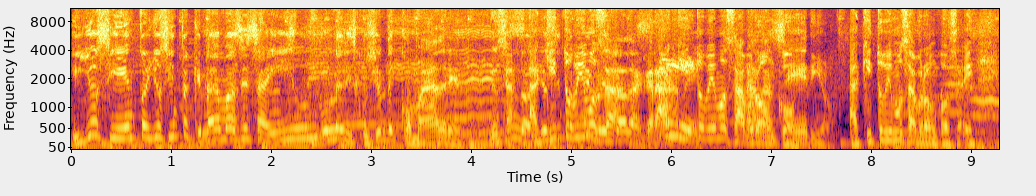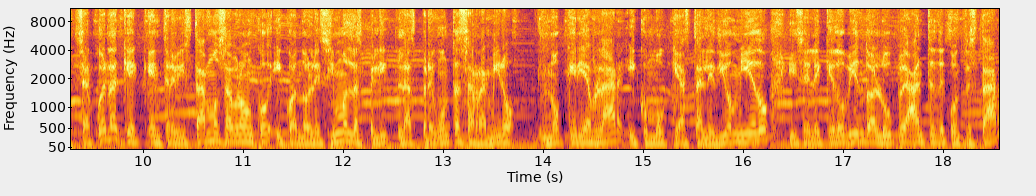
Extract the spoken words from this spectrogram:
Y yo siento, yo siento que nada más es ahí un- una discusión de comadres. Yo siento- yo Aquí siento que tuvimos no a, grave, aquí tuvimos a Bronco. serio. Aquí tuvimos a Bronco. Eh, ¿Se acuerda que entrevistamos a Bronco y cuando le hicimos las, peli- las preguntas a Ramiro no quería hablar y como que hasta le dio miedo y se le quedó viendo a Lupe antes de contestar?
